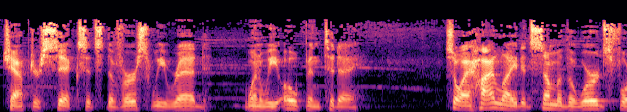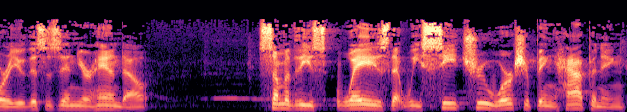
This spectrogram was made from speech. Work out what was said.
chapter 6. It's the verse we read when we opened today. So I highlighted some of the words for you. This is in your handout. Some of these ways that we see true worshiping happening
